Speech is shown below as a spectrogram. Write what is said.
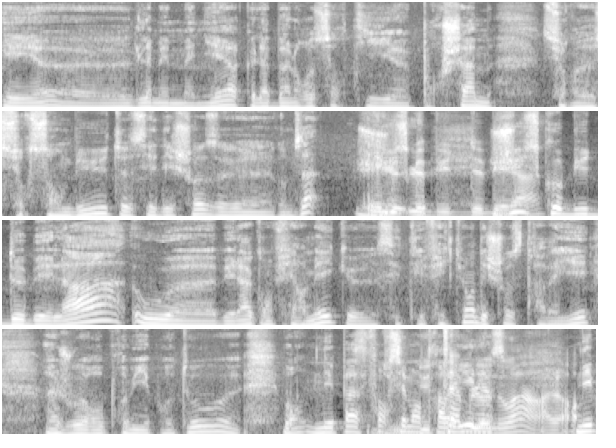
et euh, de la même manière que la balle ressortie euh, pour Cham sur, euh, sur son but, c'est des choses euh, comme ça. Et le, Jusqu'au- le but de Bella. Jusqu'au but de Bella, où euh, Bella a confirmé que c'était effectivement des choses travaillées. Un joueur au premier poteau, euh, bon, n'est pas C'est forcément du, du travaillé. tableau l'ins- noir alors. N'est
